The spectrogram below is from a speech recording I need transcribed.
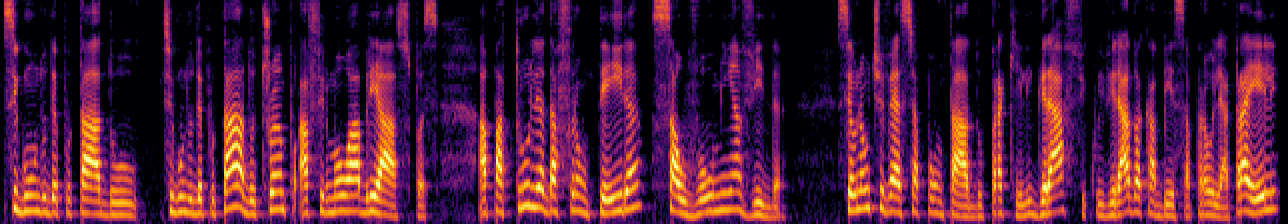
Segundo o deputado Segundo o deputado, Trump afirmou, aspas, a patrulha da fronteira salvou minha vida. Se eu não tivesse apontado para aquele gráfico e virado a cabeça para olhar para ele,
